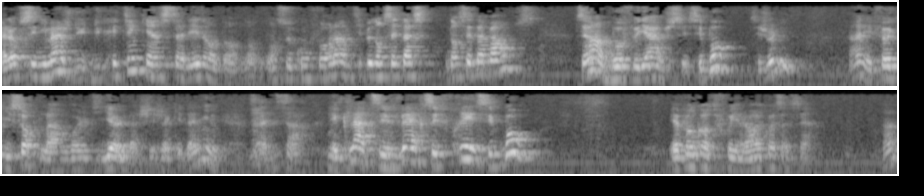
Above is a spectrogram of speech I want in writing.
alors c'est l'image du, chrétien qui est installé dans, ce confort-là, un petit peu dans cette, apparence. C'est un beau feuillage, c'est beau, c'est joli. Hein, les feuilles qui sortent là, on voit le là chez Jacques et Dany, ça, éclate, c'est vert, c'est frais, c'est beau. Il n'y a pas encore de fruits, alors à quoi ça sert? Hein?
